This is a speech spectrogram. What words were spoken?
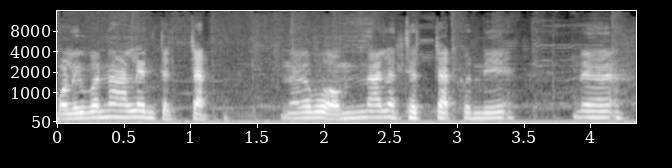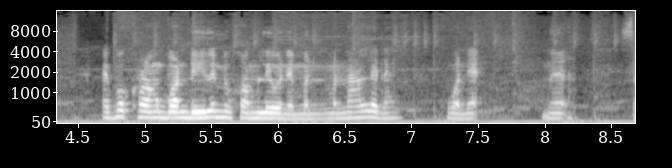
บอกเลยว่าน่าเล่นจัดๆนะครับผมน่าเล่นจัดๆคนนี้นะฮะไอพวกครองบอลดีแล้วมีความเร็วเนี่ยมันมันน่าเล่นนะวันเนี้ยนะส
